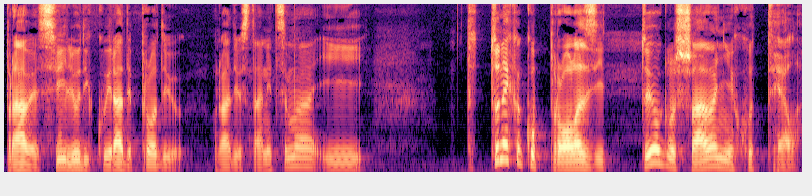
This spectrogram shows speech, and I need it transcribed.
prave svi ljudi koji rade prodaju u radio stanicama i to, to nekako prolazi. To je oglašavanje hotela.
